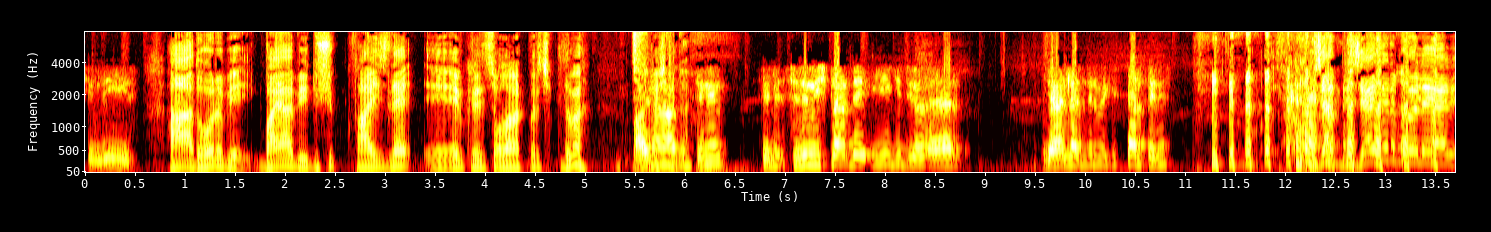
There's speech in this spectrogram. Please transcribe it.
Şimdi iyiyiz. Ha doğru bir bayağı bir düşük faizle e, ev kredisi olanakları çıktı değil mi? Aynen abi. Senin, senin- sizin işler de iyi gidiyor. Eğer değerlendirmek isterseniz Hocam rica ederim böyle yani.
